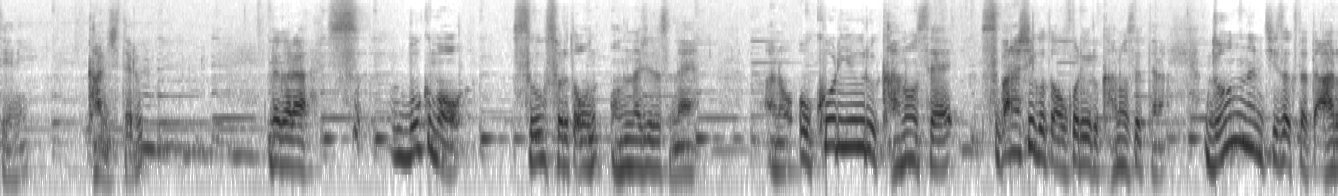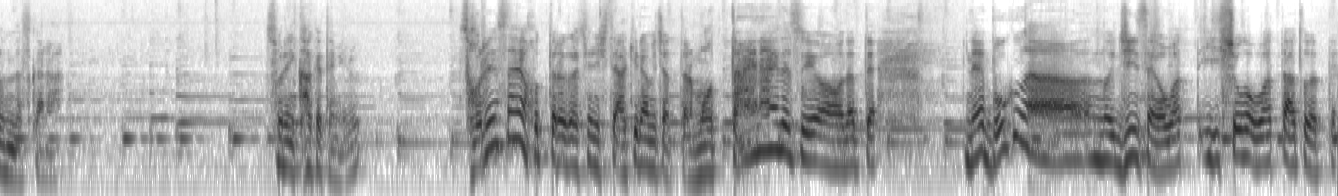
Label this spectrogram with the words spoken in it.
ていうふうに感じてる。だからす僕もすごくそれとお同じですねあの起こりうる可能性素晴らしいことが起こりうる可能性ってのはどんなに小さくたってあるんですからそれにかけてみる。それさえほったらかしにして諦めちゃったらもったいないですよ。だってね僕がの人生が終わって一生が終わった後だって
